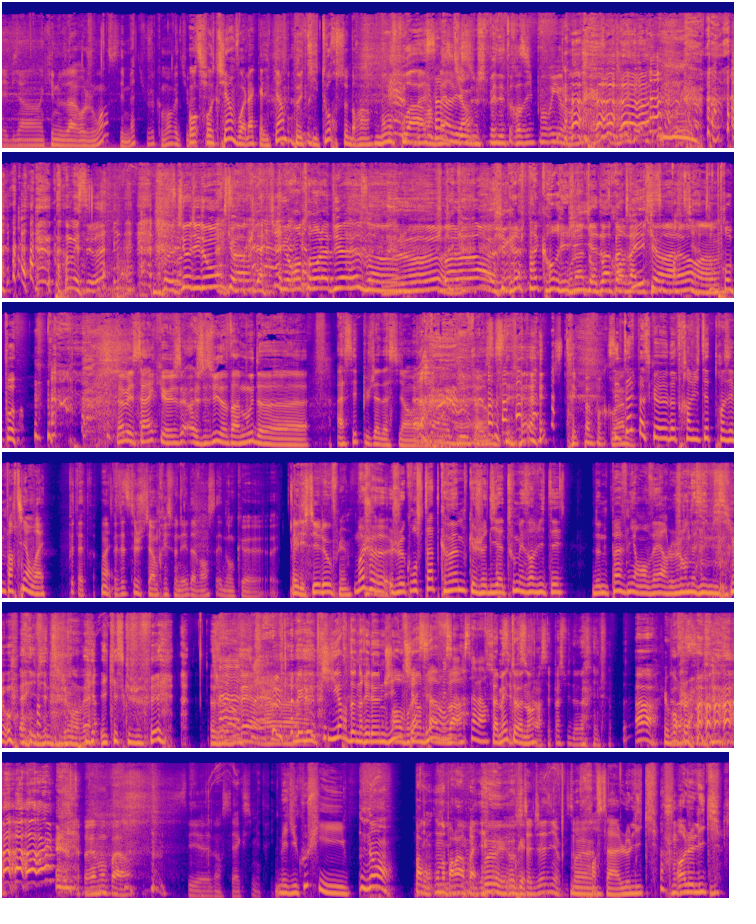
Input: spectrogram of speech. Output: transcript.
Eh bien, qui nous a rejoint, c'est Mathieu. Comment vas-tu Oh, Mathieu oh, tiens, voilà quelqu'un, petit ours brun. Bonsoir, Bah, ça va Mathieu. bien. Je fais des transis pourris aujourd'hui. non mais c'est vrai. Dieu, dis donc, tu rentres dans la pièce. Voilà. Je cache pas qu'en régie, On il y a deux, Patrick, qui sont parties alors, à ton hein. propos. Non mais c'est vrai que je, je suis dans un mood euh, assez pujadassien. ouais. C'était- C'était pas pourquoi. C'est peut-être parce que notre invité de troisième partie, en vrai. Peut-être. Ouais. Peut-être que je suis impressionné d'avance et donc. euh, ouais. Il est stylé de ouf, lui. Moi, je, je constate quand même que je dis à tous mes invités de ne pas venir en verre le jour des émissions. Ils viennent toujours en vert. Et qu'est-ce que je fais Je vais en Ah, vert. ça- euh, Mais le skieur d'Unreal Engine En vrai, tient ça bien. Va. ça, ça va. Ça m'étonne. Hein. Alors c'est pas celui d'Unreal. Ah, c'est pour ça. Vraiment pas. hein. C'est euh, non, c'est aximétrie. Mais du coup, je suis. Non Pardon, on en parlera après. Oui, oui, Je ok. t'ai déjà dit en plus. Ouais. Oh, ça, le leak. Oh, le leak.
